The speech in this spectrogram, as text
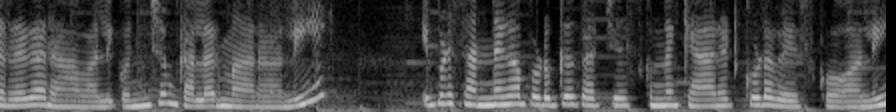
ఎర్రగా రావాలి. కొంచెం కలర్ మారాలి. ఇప్పుడు సన్నగా పొడుగ్గా కట్ చేసుకున్న క్యారెట్ కూడా వేసుకోవాలి.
